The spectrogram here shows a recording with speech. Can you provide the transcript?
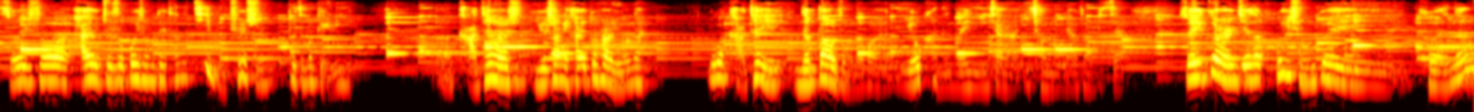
所以说还有就是灰熊队他的替补确实不怎么给力。卡特油箱里还有多少油呢？如果卡特也能爆种的话，有可能能赢下一场两场比赛。所以个人觉得灰熊队可能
